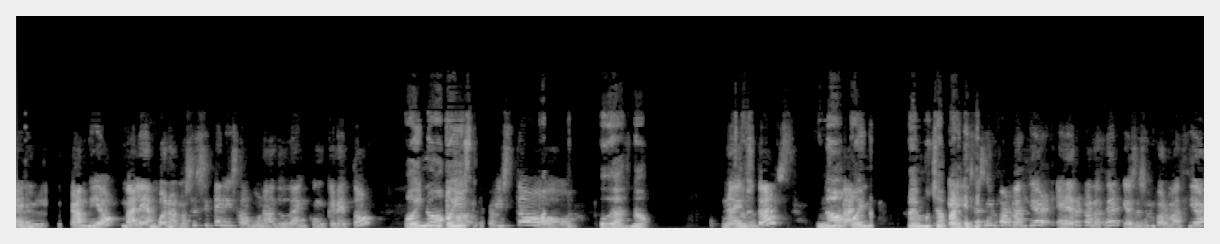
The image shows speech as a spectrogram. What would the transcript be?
el cambio, ¿vale? Bueno, no sé si tenéis alguna duda en concreto. Hoy no, hoy he visto dudas, no. ¿No hay dudas? No, hoy no, hay mucha eh, parte. es información, he de reconocer que esa es información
